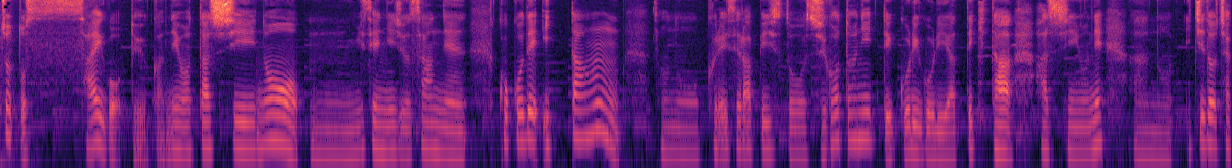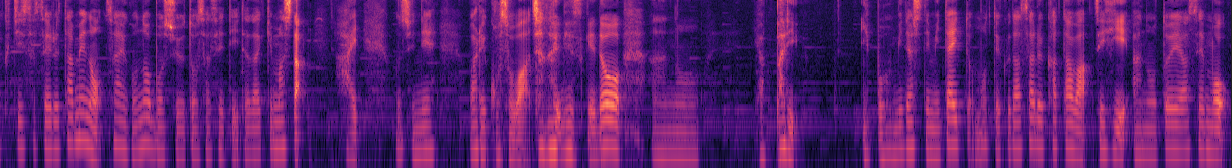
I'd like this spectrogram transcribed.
ちょっと最後というかね私の、うん、2023年ここで一旦そのクレイセラピストを仕事にってゴリゴリやってきた発信をねあの一度着地させるための最後の募集とさせていただきました。はいもしね我こそはじゃないですけどあのやっぱり一歩踏み出してみたいと思ってくださる方は是非あのお問い合わせも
